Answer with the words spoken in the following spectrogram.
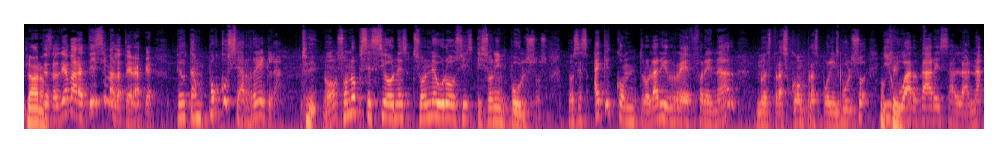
Claro. Te saldría baratísima la terapia. Pero tampoco se arregla. Sí. ¿no? Son obsesiones, son neurosis y son impulsos. Entonces hay que controlar y refrenar nuestras compras por impulso y guardar esa lana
